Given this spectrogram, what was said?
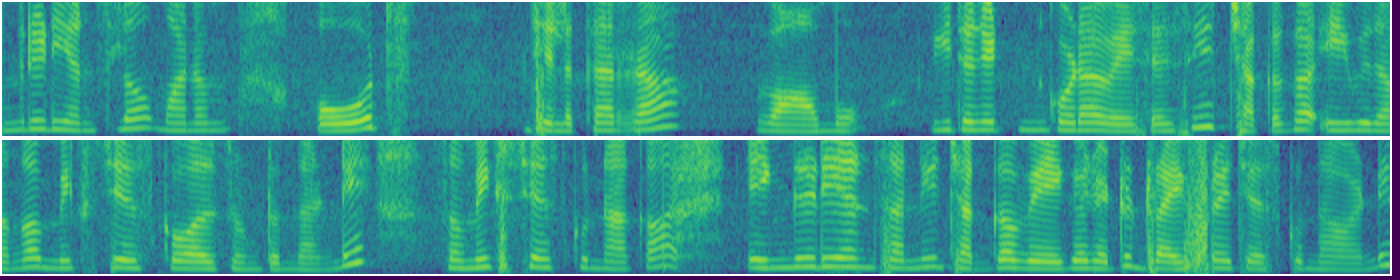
ఇంగ్రీడియంట్స్లో మనం ఓట్స్ జీలకర్ర వాము వీటన్నిటిని కూడా వేసేసి చక్కగా ఈ విధంగా మిక్స్ చేసుకోవాల్సి ఉంటుందండి. సో మిక్స్ చేసుకున్నాక ఇంగ్రీడియంట్స్ అన్నీ చక్కగా వేగేటట్టు డ్రై ఫ్రై చేసుకుందామండి.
